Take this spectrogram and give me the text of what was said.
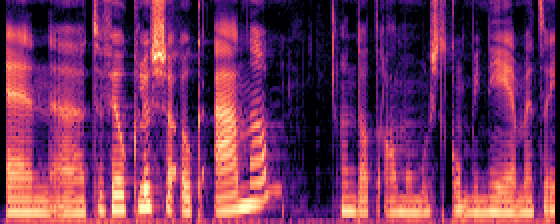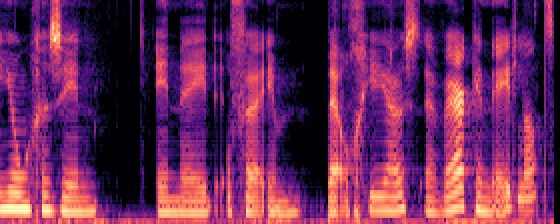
En uh, te veel klussen ook aannam. En dat allemaal moest combineren met een jong gezin in, Nederland of, in België juist en werk in Nederland.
